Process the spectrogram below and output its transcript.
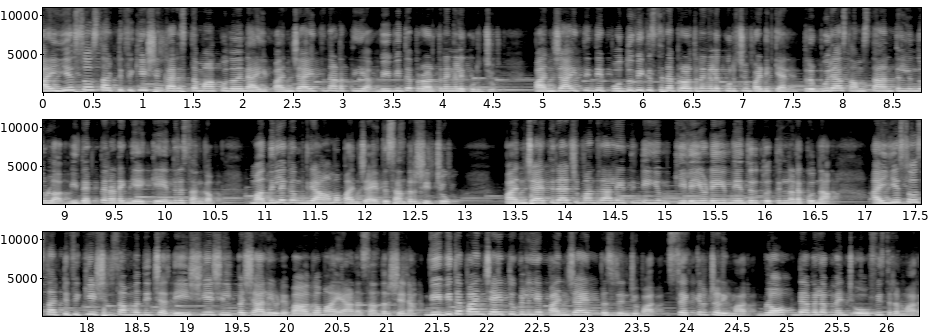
ഐ എസ് ഒ സർട്ടിഫിക്കേഷൻ കരസ്ഥമാക്കുന്നതിനായി പഞ്ചായത്ത് നടത്തിയ വിവിധ പ്രവർത്തനങ്ങളെക്കുറിച്ചും പഞ്ചായത്തിന്റെ പൊതുവികസന പ്രവർത്തനങ്ങളെക്കുറിച്ചും പഠിക്കാൻ ത്രിപുര സംസ്ഥാനത്തിൽ നിന്നുള്ള വിദഗ്ധരടങ്ങിയ കേന്ദ്ര സംഘം മതിലകം ഗ്രാമപഞ്ചായത്ത് സന്ദർശിച്ചു. പഞ്ചായത്ത് രാജ് മന്ത്രാലയത്തിന്റെയും കിലയുടെയും നേതൃത്വത്തിൽ നടക്കുന്ന ഐ എസ് ഒ സർട്ടിഫിക്കേഷൻ സംബന്ധിച്ച ദേശീയ ശില്പശാലയുടെ ഭാഗമായാണ് സന്ദർശനം. വിവിധ പഞ്ചായത്തുകളിലെ പഞ്ചായത്ത് പ്രസിഡന്റുമാർ സെക്രട്ടറിമാർ ബ്ലോക്ക് ഡെവലപ്മെന്റ് ഓഫീസർമാർ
